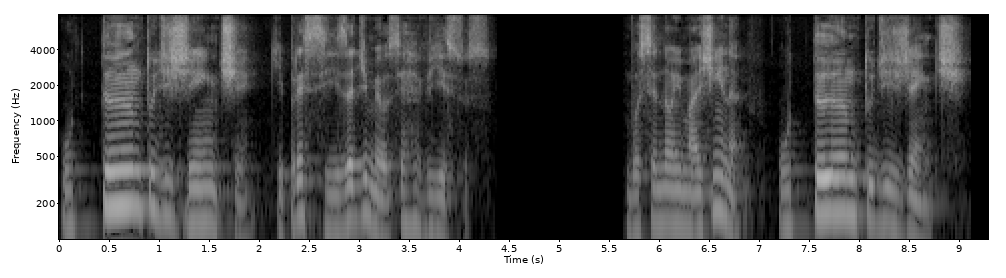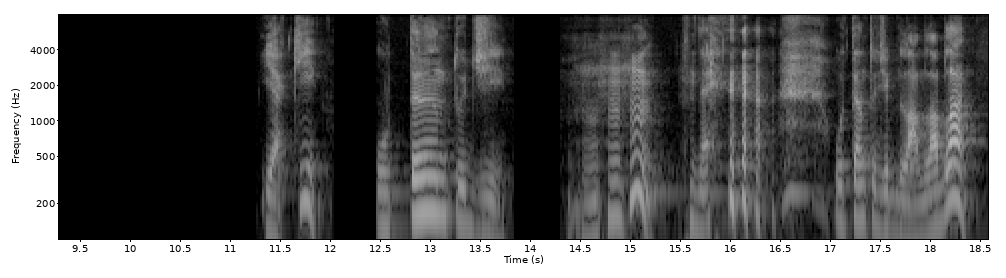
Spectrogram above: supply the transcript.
o tanto de gente que precisa de meus serviços. Você não imagina o tanto de gente. E aqui, o tanto de. né? o tanto de blá blá blá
